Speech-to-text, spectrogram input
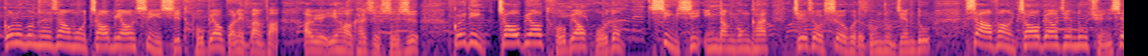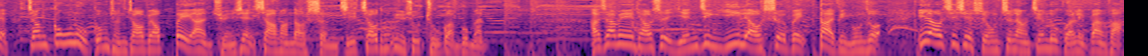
公路工程项目招标信息投标管理办法二月一号开始实施，规定招标投标活动信息应当公开，接受社会的公众监督。下放招标监督权限，将公路工程招标备案权限下放到省级交通运输主管部门。好，下面一条是严禁医疗设备带病工作。医疗器械使用质量监督管理办法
